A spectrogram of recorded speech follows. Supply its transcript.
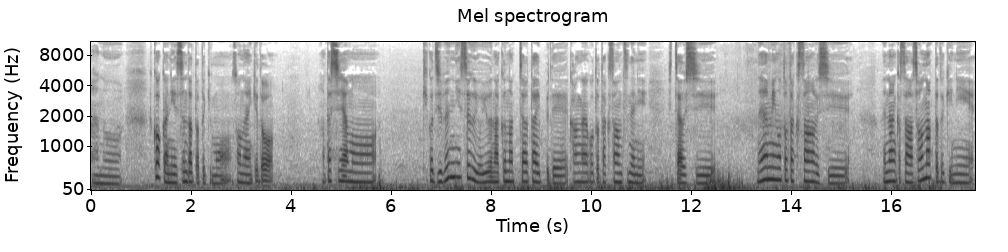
あの福岡に住んだった時もそうなんやけど私あの結構自分にすぐ余裕なくなっちゃうタイプで考え事たくさん常にしちゃうし悩み事たくさんあるしでなんかさそうなった時に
